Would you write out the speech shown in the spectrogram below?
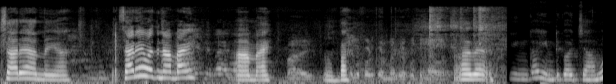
సార్ అన్నయ్య. సరే వదిన బాయ్. ఆ, బాయ్. బాయ్. అదే. ఇంకా ఇంటికి వచ్చాము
